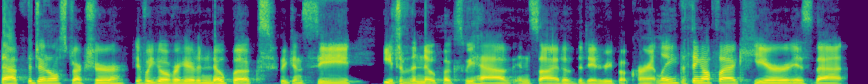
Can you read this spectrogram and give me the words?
that's the general structure. If we go over here to notebooks, we can see each of the notebooks we have inside of the data repo currently. The thing I'll flag here is that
